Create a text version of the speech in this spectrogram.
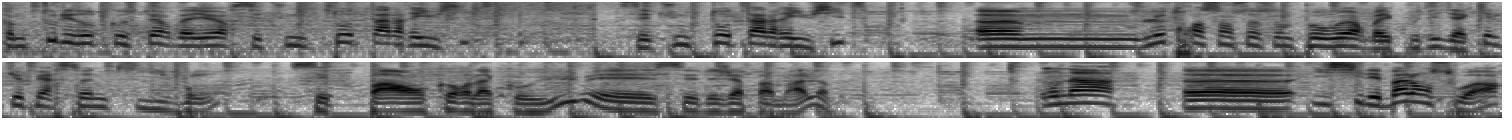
comme tous les autres coasters d'ailleurs, c'est une totale réussite. C'est une totale réussite. Euh, le 360 Power, bah écoutez, il y a quelques personnes qui y vont. C'est pas encore la cohue, mais c'est déjà pas mal. On a euh, ici les balançoires.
